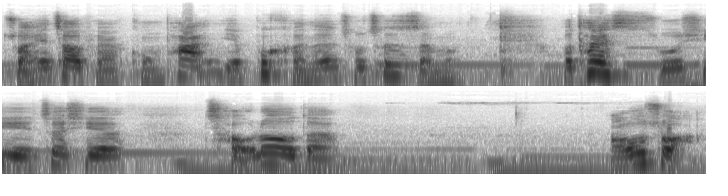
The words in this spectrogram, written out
转印照片，恐怕也不可能认出这是什么。我太熟悉这些丑陋的鳌爪。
